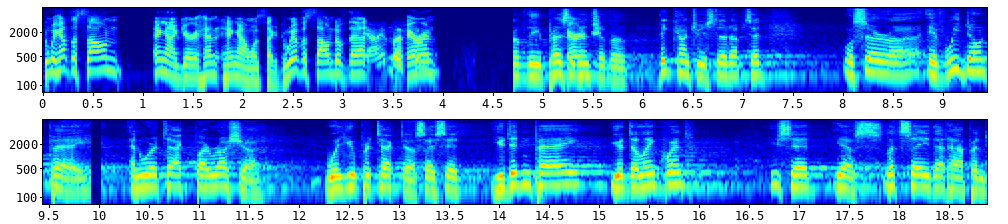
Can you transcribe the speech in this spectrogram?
Do we have the sound? Hang on, Gary. Hang, hang on one second. Do we have a sound of that, Yeah, I'm listening. Aaron? of the presidents of a big country stood up and said, Well, sir, uh, if we don't pay and we're attacked by Russia, will you protect us? I said, You didn't pay? You're delinquent? He said, Yes, let's say that happened.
